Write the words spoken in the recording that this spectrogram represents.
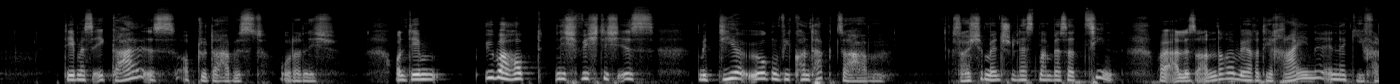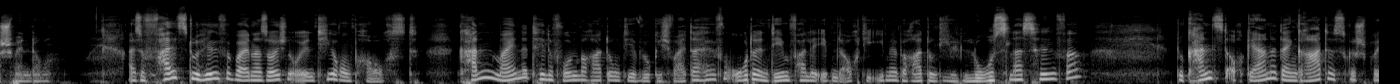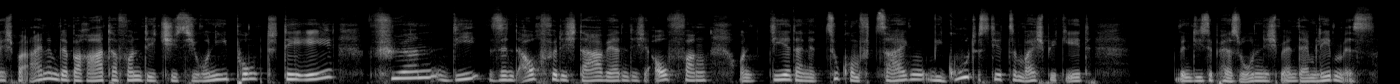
dem es egal ist, ob du da bist oder nicht und dem überhaupt nicht wichtig ist, mit dir irgendwie Kontakt zu haben. Solche Menschen lässt man besser ziehen, weil alles andere wäre die reine Energieverschwendung. Also falls du Hilfe bei einer solchen Orientierung brauchst, kann meine Telefonberatung dir wirklich weiterhelfen oder in dem Falle eben auch die E-Mail-Beratung, die Loslasshilfe. Du kannst auch gerne dein Gratisgespräch bei einem der Berater von decisioni.de führen. Die sind auch für dich da, werden dich auffangen und dir deine Zukunft zeigen, wie gut es dir zum Beispiel geht, wenn diese Person nicht mehr in deinem Leben ist.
